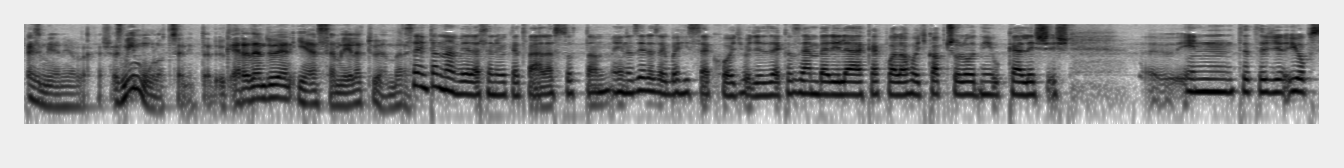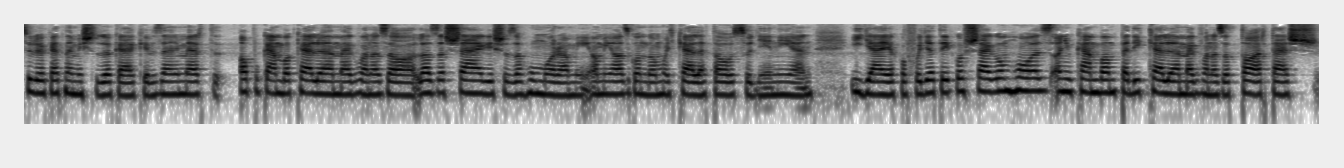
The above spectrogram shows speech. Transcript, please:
Ez milyen érdekes. Ez mi múlott szerinted? Ők eredendően ilyen szemléletű emberek? Szerintem nem véletlenül őket választottam. Én azért ezekben hiszek, hogy, hogy ezek az emberi lelkek valahogy kapcsolódniuk kell, és, és én tehát hogy jobb szülőket nem is tudok elképzelni, mert apukámban kellően megvan az a lazaság és az a humor, ami, ami azt gondolom, hogy kellett ahhoz, hogy én ilyen így álljak a fogyatékosságomhoz, anyukámban pedig kellően megvan az a tartás,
